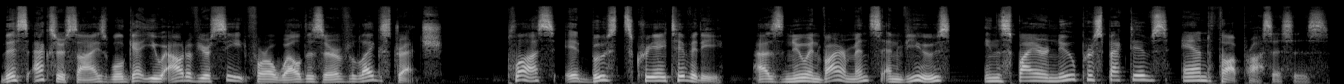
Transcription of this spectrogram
This exercise will get you out of your seat for a well deserved leg stretch. Plus, it boosts creativity as new environments and views inspire new perspectives and thought processes.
